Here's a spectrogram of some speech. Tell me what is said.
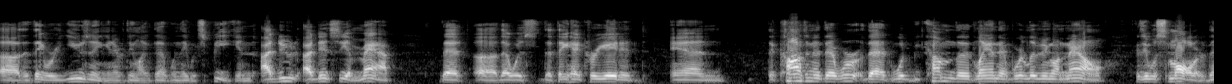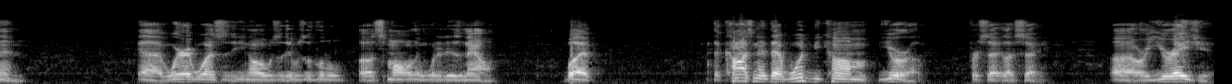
uh, that they were using and everything like that when they would speak. And I do I did see a map that that was that they had created and the continent that we're that would become the land that we're living on now because it was smaller then. Uh, where it was, you know, it was it was a little uh, smaller than what it is now, but the continent that would become Europe, per se, let's say, uh, or Eurasia,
